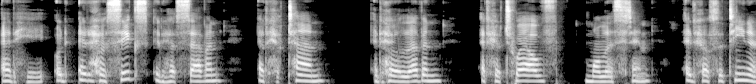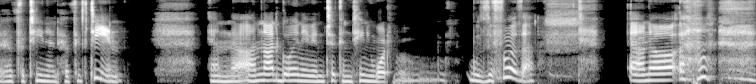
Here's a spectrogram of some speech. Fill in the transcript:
at he at her six, at her seven, at her ten, at her eleven at her 12, molesting, at her 13, at her 14, at her 15. And uh, I'm not going even to continue what with the further. And uh,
